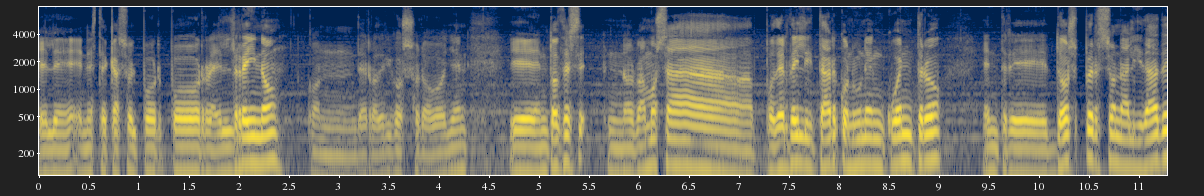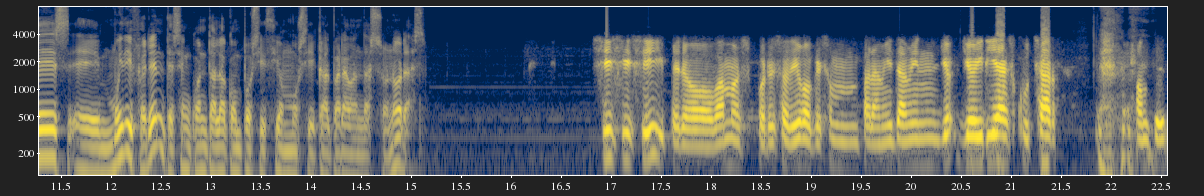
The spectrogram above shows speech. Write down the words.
eh, en este caso el por, por El Reino, con, de Rodrigo Sorogoyen. Eh, entonces nos vamos a poder deleitar con un encuentro entre dos personalidades muy diferentes en cuanto a la composición musical para bandas sonoras. Sí, sí, sí, pero vamos, por eso digo que son para mí también, yo, yo iría a escuchar, aunque,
